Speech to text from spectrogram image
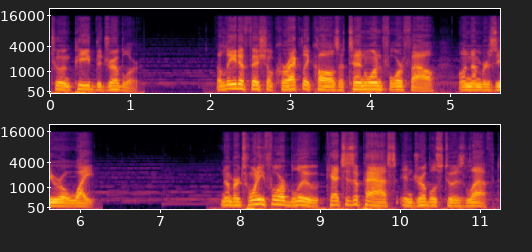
to impede the dribbler. The lead official correctly calls a 10-1-4 foul on number 0 White. Number 24 Blue catches a pass and dribbles to his left.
